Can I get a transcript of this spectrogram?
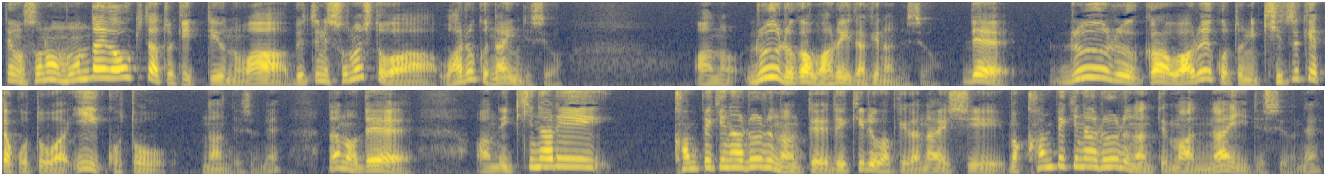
でもその問題が起きた時っていうのは別にその人は悪くないんですよ。あのルールが悪いだけなんですよ。でルールが悪いことに気づけたことはいいことなんですよね。なのであのいきなり完璧なルールなんてできるわけがないし、まあ、完璧なルールなんてまあないですよね。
